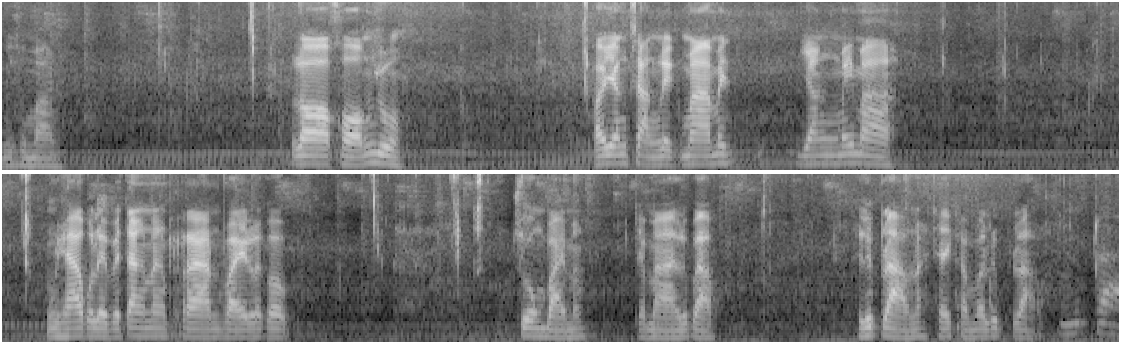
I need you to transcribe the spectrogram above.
มิสุมานรอของอยู่ เขายังสั่งเหล็กมาไม่ยังไม่มาเมื่อเช้าก็เลยไปตั้งนั่งร้านไว้แล้วก็ ช่วงบ่ายมั้งจะมาหรือเปล่า หรือเปล่านะใช้คำว่าหรือเปล่า หรือเปล่า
